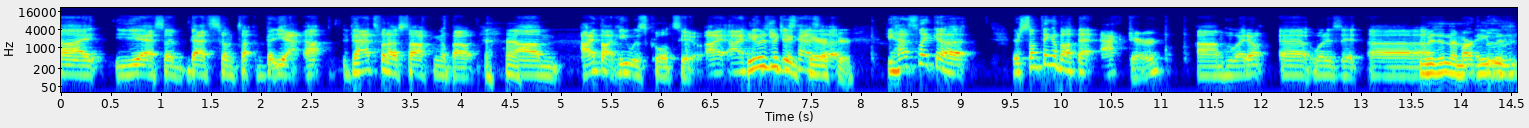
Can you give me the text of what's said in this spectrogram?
Uh, yes, uh, that's what I'm but yeah, uh, that's what I was talking about. Um, I thought he was cool too. I, I He think was he a just good has a, he has like a there's something about that actor um who I don't uh what is it uh he was in the Mark he was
